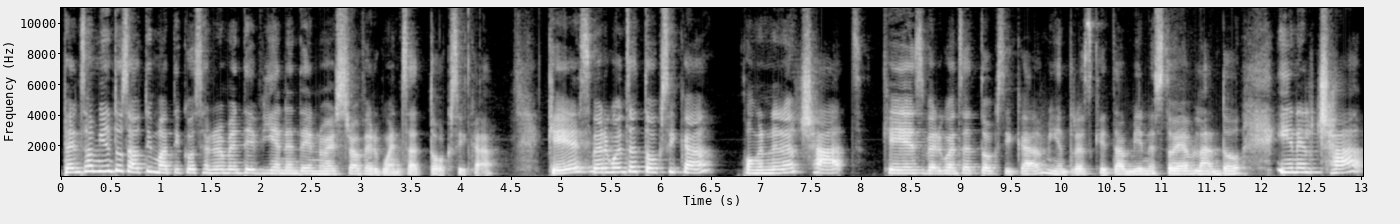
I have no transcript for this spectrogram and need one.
Pensamientos automáticos generalmente vienen de nuestra vergüenza tóxica. ¿Qué es vergüenza tóxica? Pongan en el chat qué es vergüenza tóxica mientras que también estoy hablando. Y en el chat,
